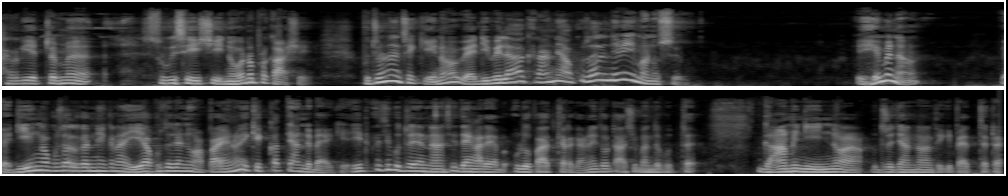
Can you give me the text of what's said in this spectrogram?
හරියටම සුවිශේෂී නෝන ප්‍රකාශය. බුදුරජාණන්සේ කියනවා වැඩි වෙලා කරන්නේ අකුසල නෙවෙයි මිනිස්සු. එහෙමනම් වැඩියෙන් අකුසල් කරන එක නෑ ඒ අකුසලෙන් අපාය යනවා එක එක්කත් යන්න බෑ කියලා. ඊට පස්සේ බුදුරජාණන් වහන්සේ දැන් අර උලුපාත් කරගන්න. ඒකට ආශිබන්ද පුත්ත ගාමිණී ඉන්නවා බුදුරජාණන් වහන්සේගේ පැත්තට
